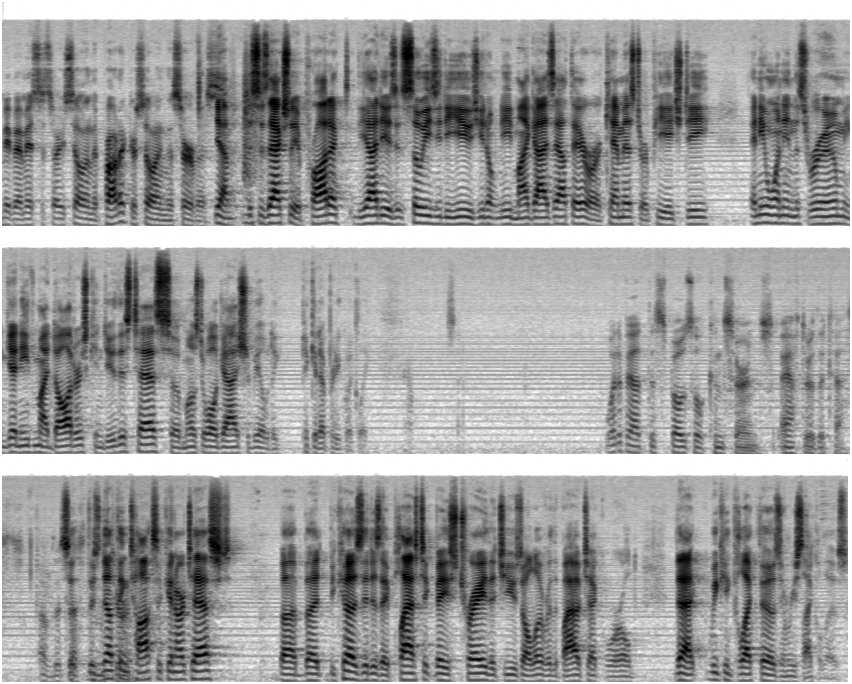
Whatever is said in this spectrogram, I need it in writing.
Maybe I missed this. Are you selling the product or selling the service? Yeah, this is actually a product. The idea is it's so easy to use. You don't need my guys out there or a chemist or a PhD. Anyone in this room, again, even my daughters can do this test, so most of all guys should be able to pick it up pretty quickly. So. What about disposal concerns after the tests of the so There's nothing toxic in our test, but, but because it is a plastic-based tray that's used all over the biotech world, that we can collect those and recycle those.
